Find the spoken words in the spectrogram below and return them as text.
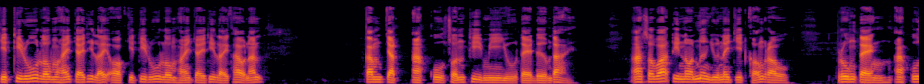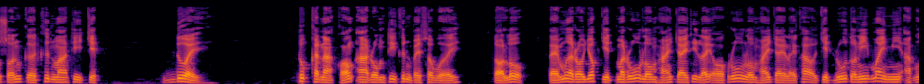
จิตที่รู้ลมหายใจที่ไหลออกจิตที่รู้ลมหายใจที่ไหลเข้านั้นกำจัด อกุศลที่มีอยู่แต่เดิมได้ อาสวะที่นอนเนื่องอยู่ในจิตของเรา ปรุงแต่งอกุศลเกิดขึ้นมาที่จิต ด้วย ทุกขณะของอารมณ์ที่ขึ้นไปเสวย ต่อโลก แต่เมื่อเรายกจิตมารู้ลมหายใจที่ไหลออกรู้ลมหายใจไหลเข้า จิตรู้ตัวนี้ไม่มีอกุ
